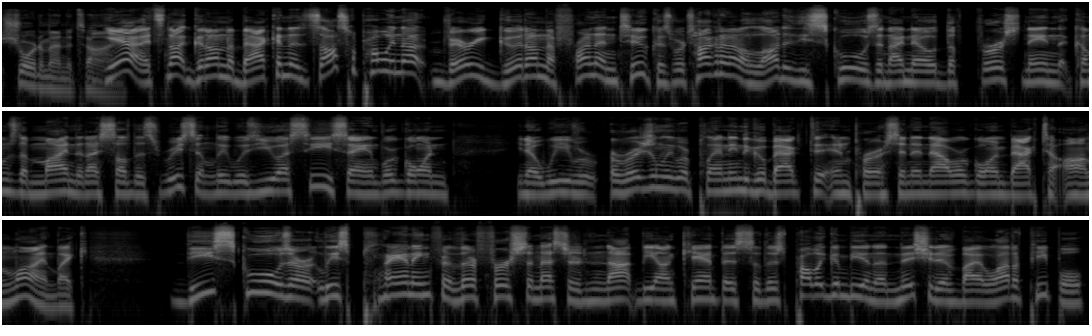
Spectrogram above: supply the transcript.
short amount of time. Yeah, it's not good on the back end. It's also probably not very good on the front end too, because we're talking about a lot of these schools, and I know the first name that comes to mind that I saw this recently was USC saying we're going. You know, we were originally were planning to go back to in person, and now we're going back to online. Like these schools are at least planning for their first semester to not be on campus, so there's probably going to be an initiative by a lot of people.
